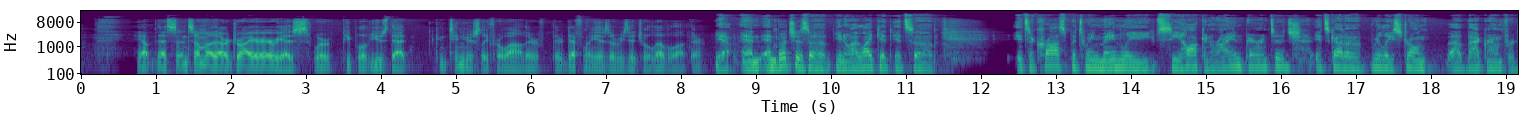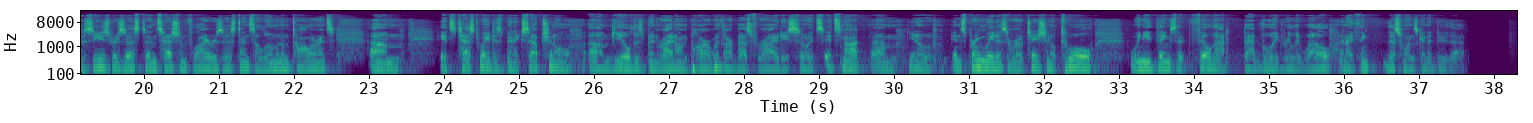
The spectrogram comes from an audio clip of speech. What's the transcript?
Yep. That's in some of our drier areas where people have used that continuously for a while. There, there definitely is a residual level out there. Yeah, and and Butch is a you know I like it. It's a it's a cross between mainly Seahawk and Ryan parentage. It's got a really strong uh, background for disease resistance, Hessian fly resistance, aluminum tolerance. Um, its test weight has been exceptional. Um, yield has been right on par with our best varieties. So it's it's not um, you know in spring wheat as a rotational tool, we need things that fill that that void really well, and I think this one's going to do that.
